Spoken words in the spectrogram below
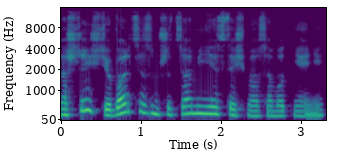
Na szczęście w walce z mszycami nie jesteśmy osamotnieni.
